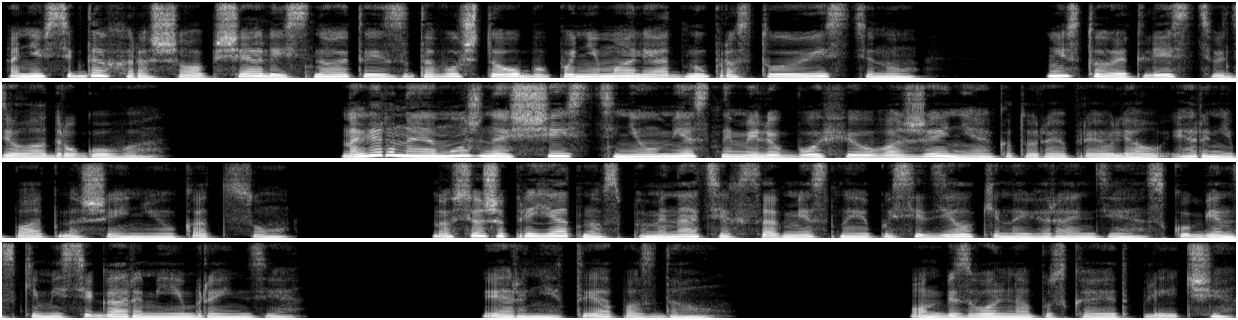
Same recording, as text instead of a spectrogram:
Они всегда хорошо общались, но это из-за того, что оба понимали одну простую истину — не стоит лезть в дела другого. Наверное, можно счесть неуместными любовь и уважение, которое проявлял Эрни по отношению к отцу. Но все же приятно вспоминать их совместные посиделки на веранде с кубинскими сигарами и бренди. «Эрни, ты опоздал». Он безвольно опускает плечи,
